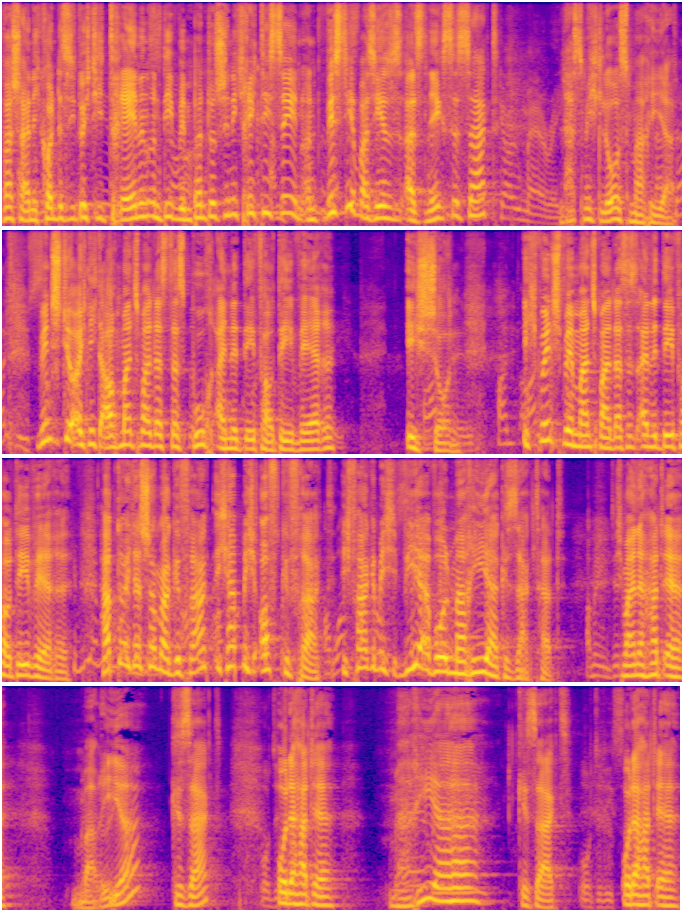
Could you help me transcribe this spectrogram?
Wahrscheinlich konnte sie durch die Tränen und die Wimperntusche nicht richtig sehen. Und wisst ihr, was Jesus als nächstes sagt? Lass mich los, Maria. Wünscht ihr euch nicht auch manchmal, dass das Buch eine DVD wäre? Ich schon. Ich wünsche mir manchmal, dass es eine DVD wäre. Habt ihr euch das schon mal gefragt? Ich habe mich oft gefragt. Ich frage mich, wie er wohl Maria gesagt hat. Ich meine, hat er Maria gesagt? Oder hat er Maria gesagt? Oder hat er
